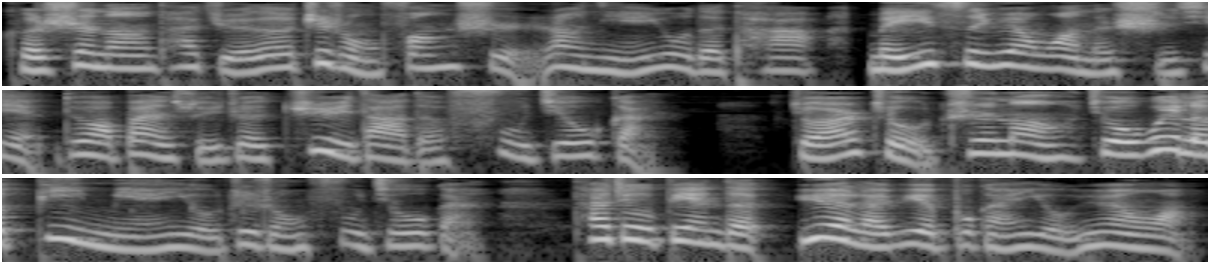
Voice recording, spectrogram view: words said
可是呢，他觉得这种方式让年幼的他每一次愿望的实现都要伴随着巨大的负疚感。久而久之呢，就为了避免有这种负疚感，他就变得越来越不敢有愿望，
